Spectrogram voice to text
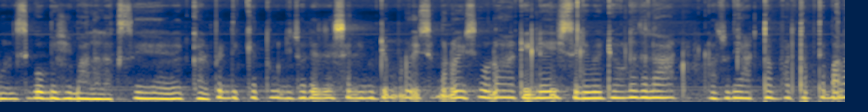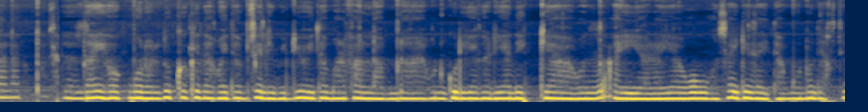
মানে খুব বেশি ভালো লাগছে। কার্পেট দিকে তো নিজের যে সেলিব্রিটি মনে হয়েছে মনে হয়েছে মনে হাঁটিলে সেলিব্রিটি হলে যেন হাঁটলো যদি হাঁটতাম, পারতাম, তো ভালো লাগতো। যাই হোক, মনের দুঃখ কিনা হইতাম সেলিব্রিটি হইতাম, আর পারলাম না। এখন গুড়িয়া গাড়িয়া দেখিয়া, এখন আইয়া আইয়া ও সাইডে যাইতাম মনে দেখছি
